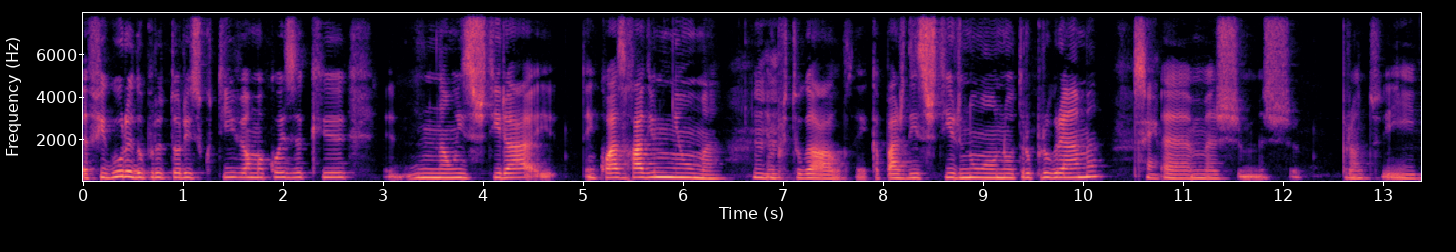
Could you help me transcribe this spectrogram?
a, a figura do produtor executivo é uma coisa que não existirá em quase rádio nenhuma uhum. em Portugal. É capaz de existir num ou noutro programa, Sim. Uh, mas, mas pronto, e,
